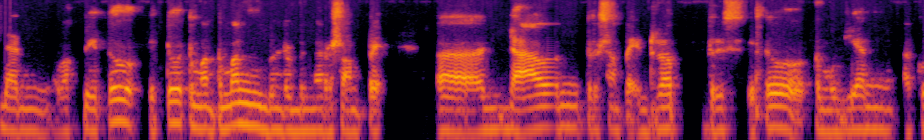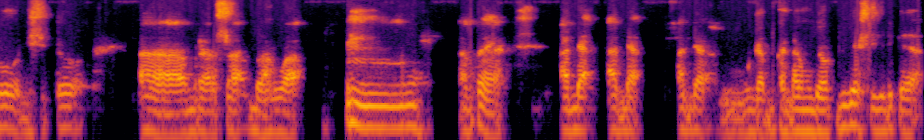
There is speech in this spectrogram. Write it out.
dan waktu itu itu teman-teman benar-benar sampai uh, down terus sampai drop terus itu kemudian aku di situ uh, merasa bahwa apa ya ada ada ada nggak bukan tanggung jawab juga sih. Jadi kayak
